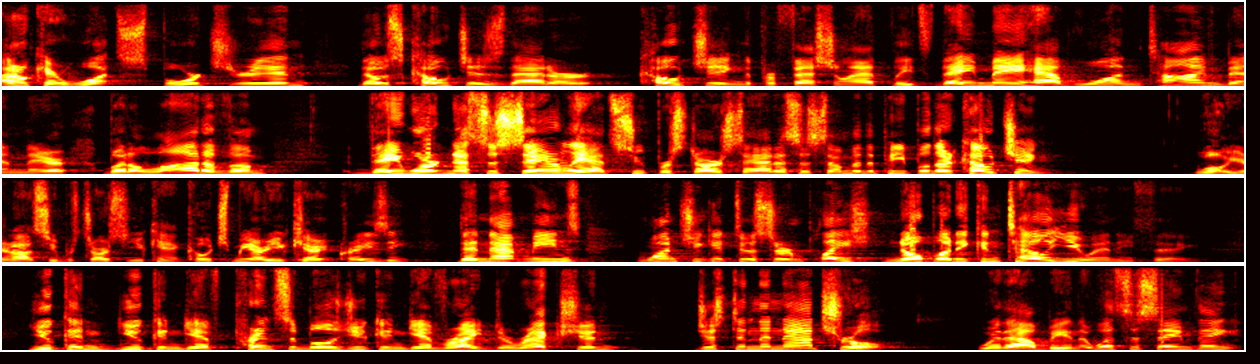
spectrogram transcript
I don't care what sports you're in, those coaches that are coaching the professional athletes, they may have one time been there, but a lot of them, they weren't necessarily at superstar status as some of the people they're coaching. Well, you're not a superstar, so you can't coach me. Are you crazy? Then that means once you get to a certain place, nobody can tell you anything. You can, you can give principles, you can give right direction just in the natural without being there. What's the same thing?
